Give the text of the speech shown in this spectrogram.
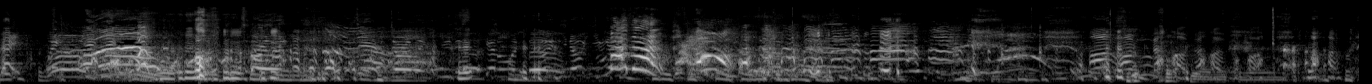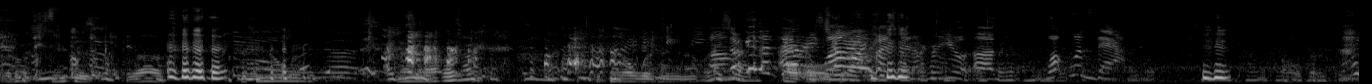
Hey, wait. Darling, you just gotta look good. You know, you gotta. Um, Yeah. Does he know we're hanging out right now? Does he know we're hanging out right now? Okay, then I already one more question for you. Um, what was that? I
